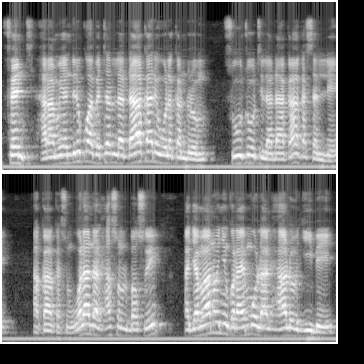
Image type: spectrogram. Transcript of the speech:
fenti. Haramuyandiri ko abe be tara la daakari wo le kaŋ doroŋ suutoo la daaka ka salle aka ka sun wala na alhasanul basir a jamano ñiŋ kono a ye moolu alhaaloo jiibe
